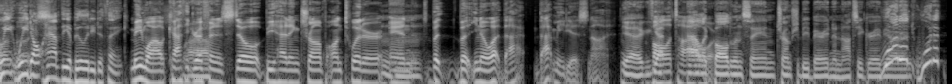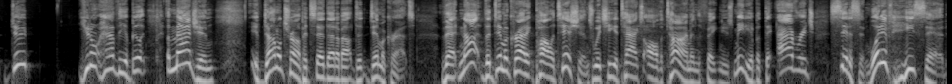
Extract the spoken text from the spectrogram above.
we we books. don't have the ability to think. Meanwhile, Kathy Wow. Griffin is still beheading Trump on Twitter, Mm-hmm. and but but you know what that that media is not. yeah, Volatile Alec or- Baldwin saying Trump should be buried in a Nazi graveyard. What a what a dude! You don't have the ability. Imagine if Donald Trump had said that about d- Democrats. That not the Democratic politicians, which he attacks all the time in the fake news media, but the average citizen. What if he said,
